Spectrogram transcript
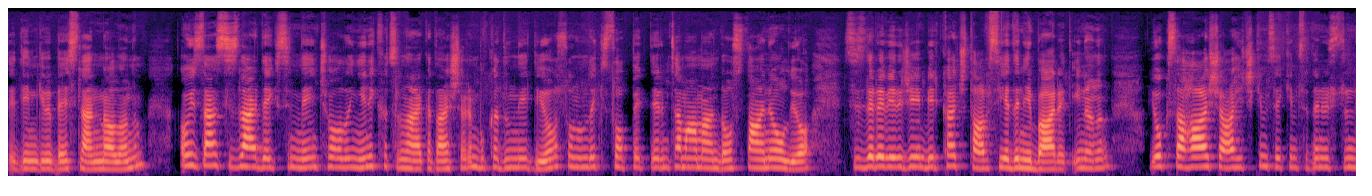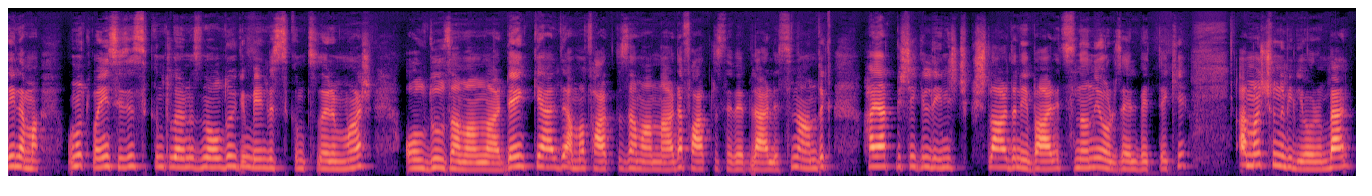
dediğim gibi beslenme alanım. O yüzden sizler de eksilmeyin. Çoğalın yeni katılan arkadaşlarım bu kadın ne diyor? Sonundaki sohbetlerim tamamen dostane oluyor. Sizlere vereceğim birkaç tavsiyeden ibaret inanın. Yoksa haşa hiç kimse kimseden üstün değil ama unutmayın sizin sıkıntılarınızın olduğu gün benim de sıkıntılarım var. Olduğu zamanlar denk geldi ama farklı zamanlarda farklı sebeplerle sınandık. Hayat bir şekilde iniş çıkışlardan ibaret. Sınanıyoruz elbette ki. Ama şunu biliyorum ben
